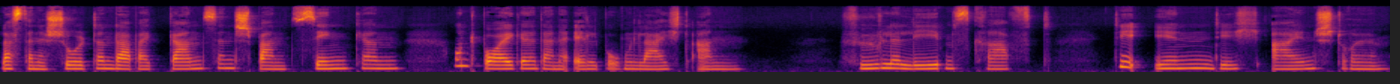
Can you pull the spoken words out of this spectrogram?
Lass deine Schultern dabei ganz entspannt sinken und beuge deine Ellbogen leicht an. Fühle Lebenskraft, die in dich einströmt.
